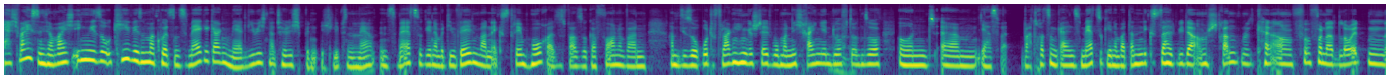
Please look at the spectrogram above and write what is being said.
ja, ich weiß nicht, da war ich irgendwie so, okay, wir sind mal kurz ins Meer gegangen. Meer liebe ich natürlich, ich, bin, ich liebe es ins Meer, ins Meer zu gehen, aber die Wellen waren extrem hoch, also es war sogar vorne, waren, haben die so rote Flaggen hingestellt, wo man nicht reingehen durfte und so. Und ähm, ja, es war, war trotzdem geil, ins Meer zu gehen, aber dann liegst du halt wieder am Strand mit, keine Ahnung, 500 Leuten.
